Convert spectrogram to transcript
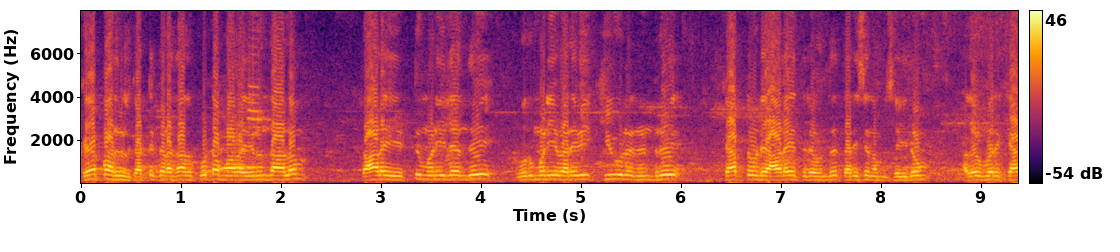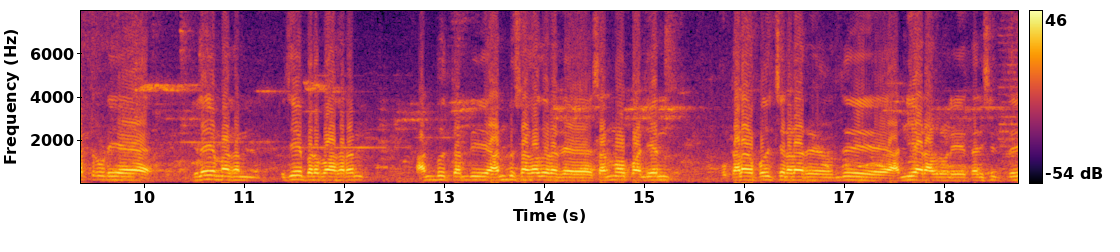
கேட்பார்கள் கட்டுக்கடங்காத கூட்டமாக இருந்தாலும் காலை எட்டு மணிலேருந்து ஒரு மணி வரை கியூவில் நின்று கேப்டனுடைய ஆலயத்தில் வந்து தரிசனம் செய்தோம். அதே மாதிரி கேப்டனுடைய இளைய மகன் விஜய பிரபாகரன் அன்பு தம்பி அன்பு சகோதரர் சண்முக பாண்டியன் கழக பொதுச் செயலாளர் வந்து அந்நியார் அவர்களை தரிசித்து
